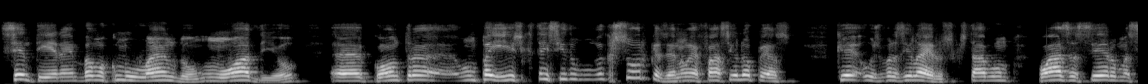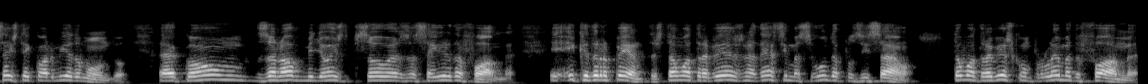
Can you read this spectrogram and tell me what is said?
sentirem, vão acumulando um ódio uh, contra um país que tem sido agressor, quer dizer, não é fácil, eu penso que os brasileiros, que estavam quase a ser uma sexta economia do mundo, eh, com 19 milhões de pessoas a sair da fome, e que de repente estão outra vez na 12 posição, estão outra vez com um problema de fome,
